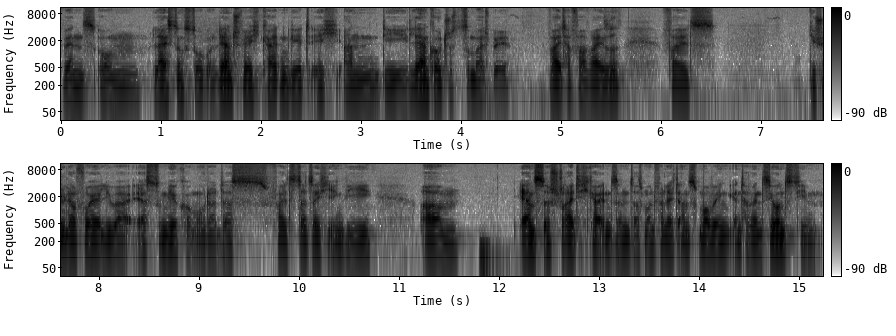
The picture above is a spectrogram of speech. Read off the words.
wenn es um Leistungsdruck und Lernschwierigkeiten geht, ich an die Lerncoaches zum Beispiel weiterverweise, falls die Schüler vorher lieber erst zu mir kommen oder dass, falls tatsächlich irgendwie ähm, ernste Streitigkeiten sind, dass man vielleicht ans Mobbing-Interventionsteam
